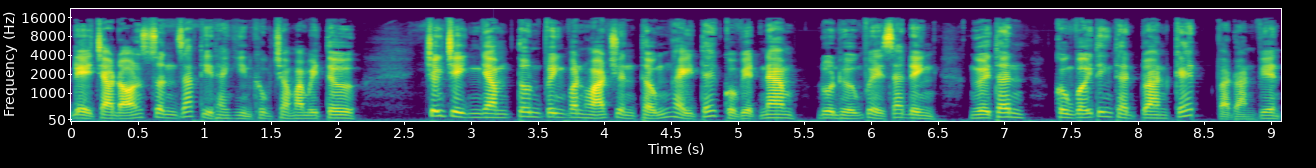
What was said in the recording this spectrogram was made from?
để chào đón Xuân Giáp Thìn 2024. Chương trình nhằm tôn vinh văn hóa truyền thống ngày Tết của Việt Nam, luôn hướng về gia đình, người thân cùng với tinh thần đoàn kết và đoàn viên.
